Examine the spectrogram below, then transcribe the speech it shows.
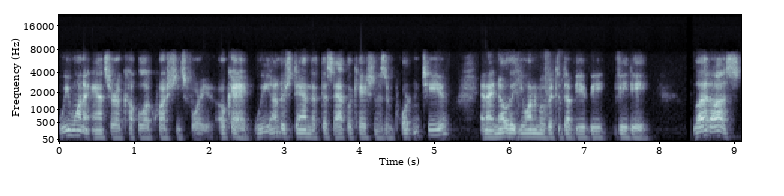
we want to answer a couple of questions for you. Okay, we understand that this application is important to you, and I know that you want to move it to WVD let us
